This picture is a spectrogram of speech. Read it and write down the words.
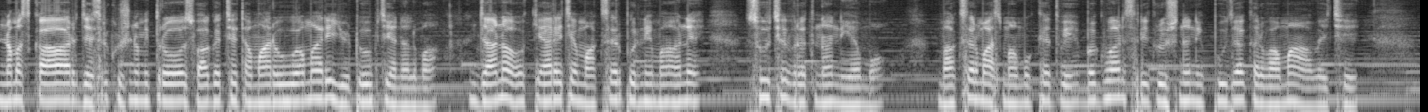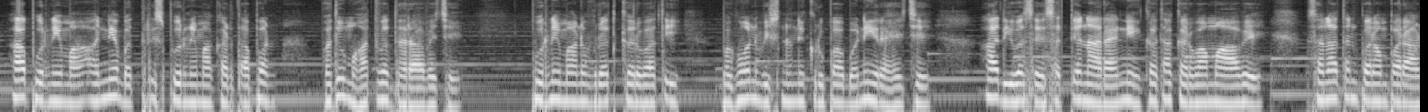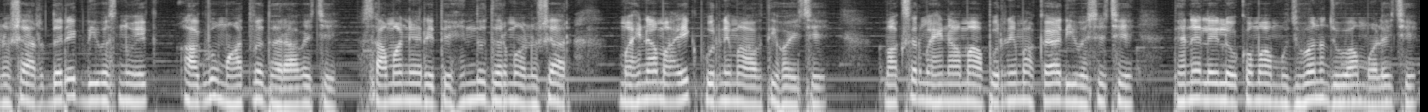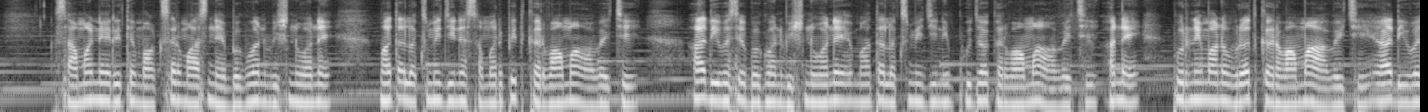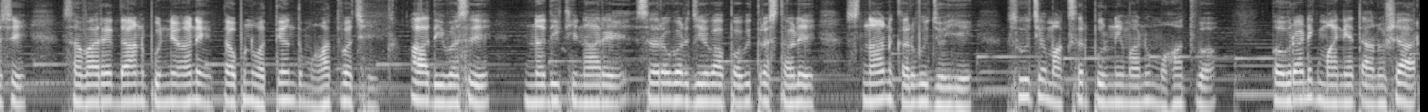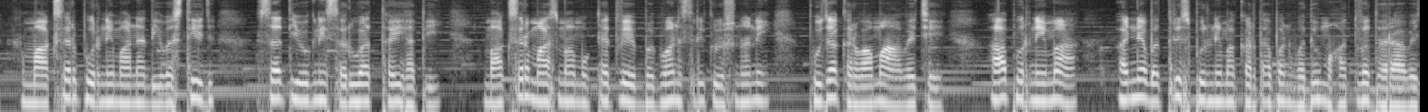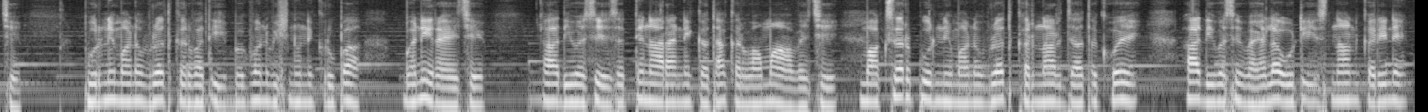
નમસ્કાર, જય શ્રી કૃષ્ણ મિત્રો. સ્વાગત છે તમારું અમારી યુટ્યુબ ચેનલમાં. જાણો, ક્યારે છે માગસર પૂર્ણિમા અને શું છે વ્રતના નિયમો? માગસર માસમાં મુખ્યત્વે ભગવાન શ્રી કૃષ્ણની પૂજા કરવામાં આવે છે. આ પૂર્ણિમા અન્ય બત્રીસ પૂર્ણિમા કરતાં પણ વધુ મહત્ત્વ ધરાવે છે. પૂર્ણિમાનું વ્રત કરવાથી ભગવાન વિષ્ણુની કૃપા બની રહે છે. આ દિવસે સત્યનારાયણની કથા કરવામાં આવે. સનાતન પરંપરા અનુસાર દરેક દિવસનું એક આગવું મહત્ત્વ ધરાવે છે. સામાન્ય રીતે હિન્દુ ધર્મ અનુસાર મહિનામાં એક પૂર્ણિમા આવતી હોય છે. માગસર મહિનામાં પૂર્ણિમા કયા દિવસે છે તેને લઈ લોકોમાં મૂંઝવણ જોવા મળે છે. સામાન્ય રીતે માગસર માસને ભગવાન વિષ્ણુ અને માતા લક્ષ્મીજીને સમર્પિત કરવામાં આવે છે. આ દિવસે ભગવાન વિષ્ણુ અને માતા લક્ષ્મીજીની પૂજા કરવામાં આવે છે અને પૂર્ણિમાનું વ્રત કરવામાં આવે છે. આ દિવસે સવારે દાન, પુણ્ય અને તપનું અત્યંત મહત્ત્વ છે. આ દિવસે નદી કિનારે સરોવર જેવા પવિત્ર સ્થળે સ્નાન કરવું જોઈએ. શું છે માગસર પૂર્ણિમાનું મહત્ત્વ પૌરાણિક માન્યતા અનુસાર માગસર પૂર્ણિમાના દિવસથી જ સતયુગની શરૂઆત થઈ હતી. માગસર માસમાં મુખ્યત્વે ભગવાન શ્રી કૃષ્ણની પૂજા કરવામાં આવે છે. આ પૂર્ણિમા અન્ય બત્રીસ પૂર્ણિમા કરતાં પણ વધુ મહત્ત્વ ધરાવે છે. પૂર્ણિમાનું વ્રત કરવાથી ભગવાન વિષ્ણુની કૃપા બની રહે છે. આ દિવસે સત્યનારાયણની કથા કરવામાં આવે છે. માગસર પૂર્ણિમાનું વ્રત કરનાર જાતકોએ આ દિવસે વહેલા ઉઠી સ્નાન કરીને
